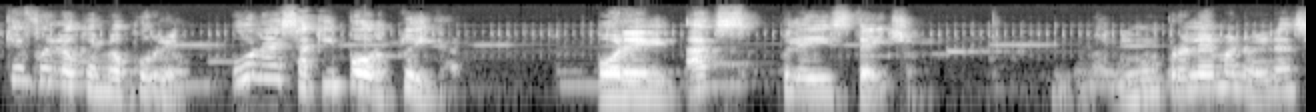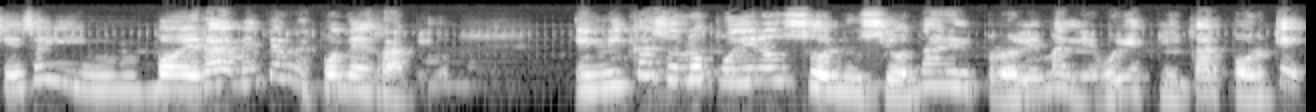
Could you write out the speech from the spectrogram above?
qué fue lo que me ocurrió. Una es aquí por Twitter, por el Axe PlayStation no hay ningún problema, no hay ciencia y moderadamente responden rápido. En mi caso no pudieron solucionar el problema, le voy a explicar por qué.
